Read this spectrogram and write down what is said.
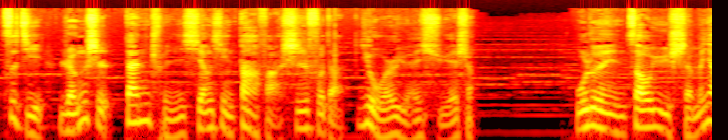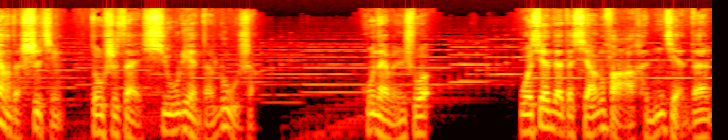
自己仍是单纯相信大法师父的幼儿园学生。无论遭遇什么样的事情，都是在修炼的路上。胡乃文说：“我现在的想法很简单。”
